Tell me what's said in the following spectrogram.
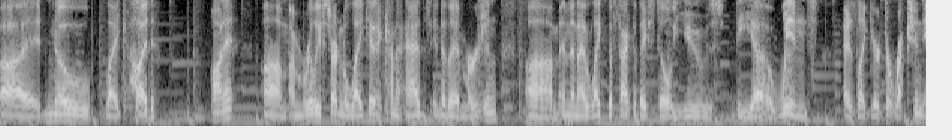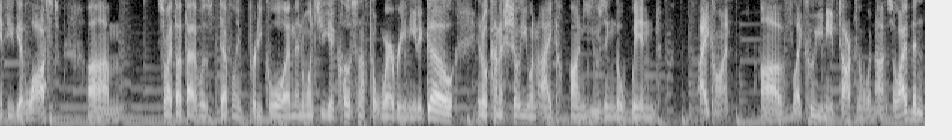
uh no like HUD on it. Um, I'm really starting to like it. It kind of adds into the immersion. Um, and then I like the fact that they still use the uh, winds as like your direction if you get lost. Um, so I thought that was definitely pretty cool. And then once you get close enough to wherever you need to go, it'll kind of show you an icon using the wind icon of like who you need to talk to and whatnot. So I've been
